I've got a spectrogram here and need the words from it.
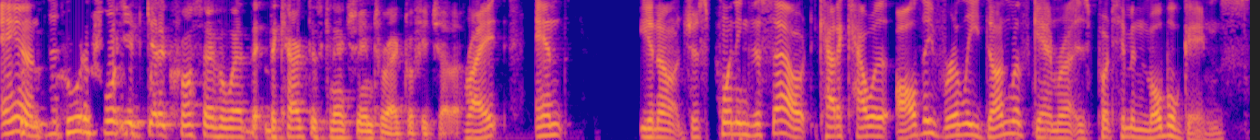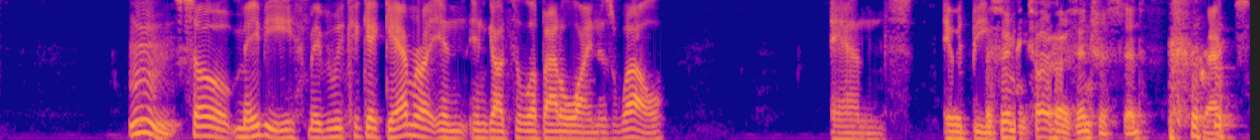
and who, who would have thought you'd get a crossover where the, the characters can actually interact with each other? right? And you know, just pointing this out, Kadokawa, all they've really done with Gamera is put him in mobile games. Mm. So maybe, maybe we could get Gamera in in Godzilla Battle Line as well, and it would be Assuming Toho's interested. correct,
